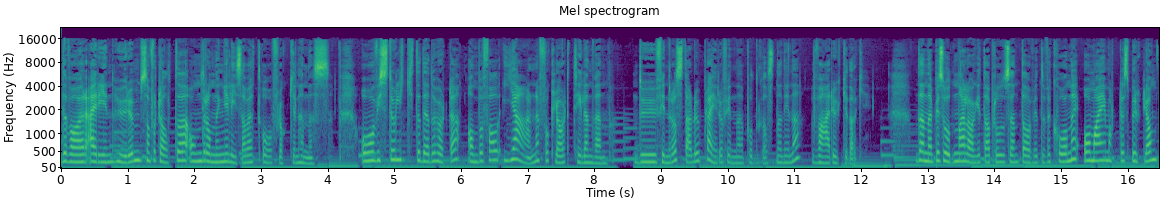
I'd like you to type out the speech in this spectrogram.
Det var Eirin Hurum som fortalte om dronning Elisabeth og flokken hennes. Og hvis du likte det du hørte, anbefal gjerne Forklart til en venn. Du finner oss der du pleier å finne podkastene dine, hver ukedag. Denne episoden er laget av produsent David Vekoni og meg, Marte Spurkland.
